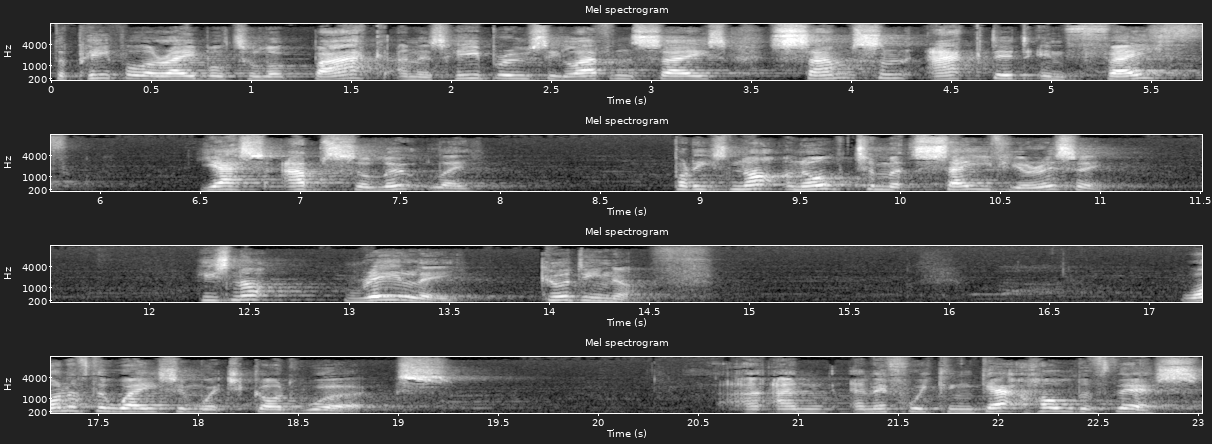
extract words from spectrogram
The people are able to look back, and as Hebrews 11 says, Samson acted in faith Yes, absolutely. But he's not an ultimate saviour, is he? He's not really good enough. One of the ways in which God works, and, and if we can get hold of this,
